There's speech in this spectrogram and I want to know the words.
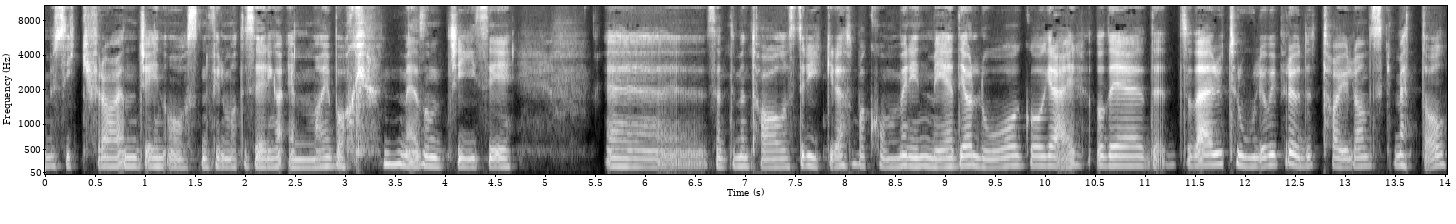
musikk fra en Jane Austen-filmatisering av Emma i bakgrunnen, med sånn cheesy, eh, sentimentale strykere som bare kommer inn med dialog og greier. Og det, det, så det er utrolig. Og vi prøvde thailandsk metal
